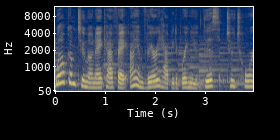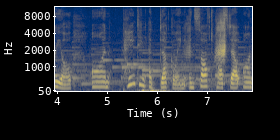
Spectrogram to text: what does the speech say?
Welcome to Monet Cafe. I am very happy to bring you this tutorial on painting a duckling in soft pastel on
